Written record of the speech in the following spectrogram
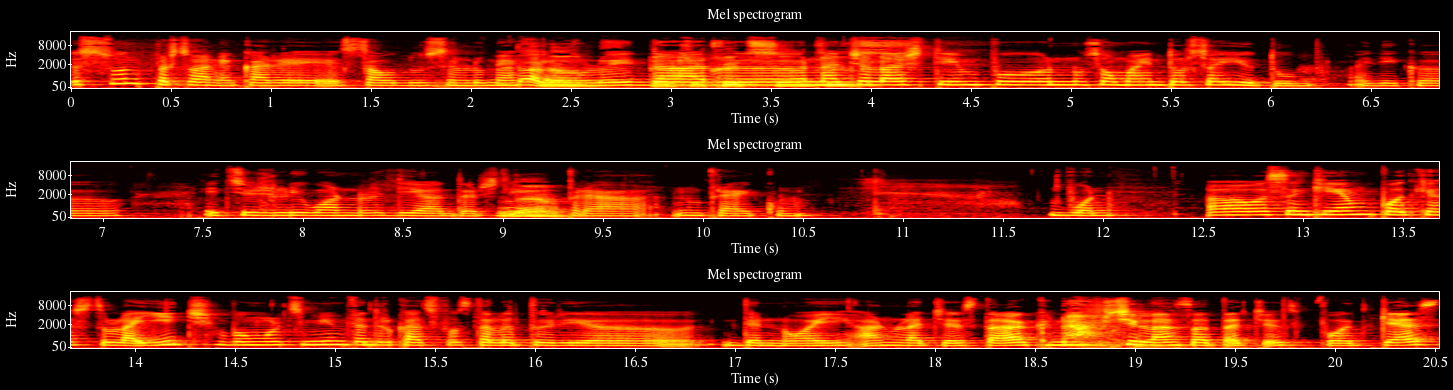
sunt persoane care s-au dus în lumea da, filmului, dar, dar în același timp nu s-au mai întors la YouTube. Adică it's usually one or the other, știi? Da. Nu, prea, nu prea ai cum. Bun. Uh, o să încheiem podcastul aici. Vă mulțumim pentru că ați fost alături uh, de noi anul acesta când am și lansat acest podcast.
